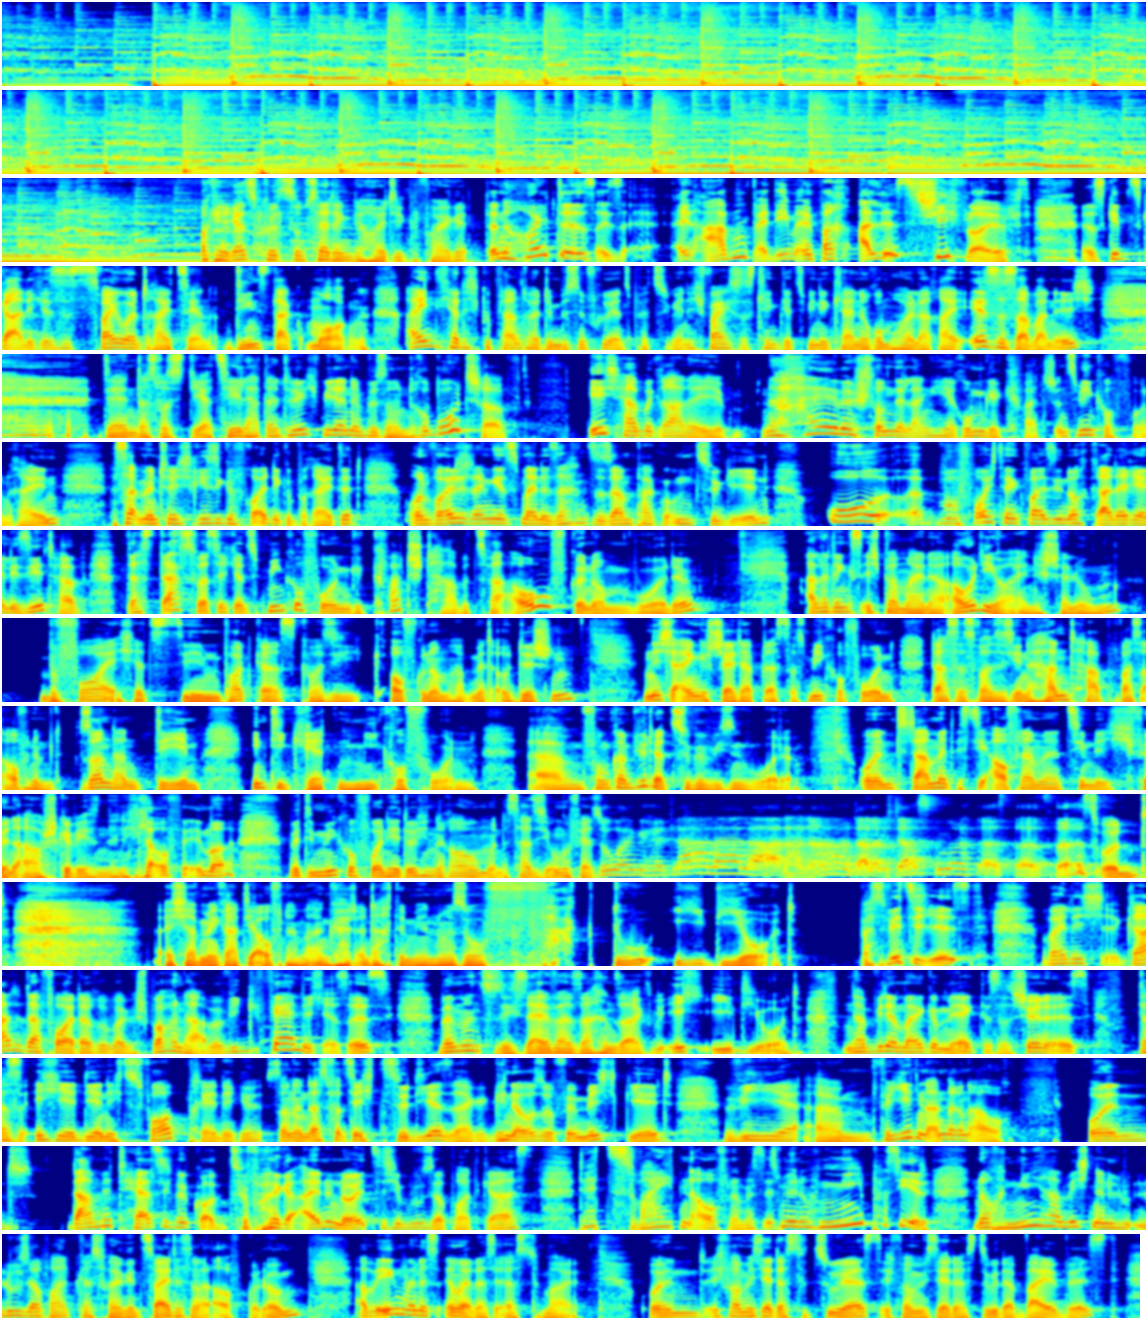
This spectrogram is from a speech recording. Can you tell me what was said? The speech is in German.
Okay, ganz kurz zum Setting der heutigen Folge. Denn heute ist ein Abend, bei dem einfach alles schief läuft. Das gibt's gar nicht. Es ist 2.13 Uhr, Dienstagmorgen. Eigentlich hatte ich geplant, heute ein bisschen früher ins Bett zu gehen. Ich weiß, das klingt jetzt wie eine kleine Rumheulerei, ist es aber nicht. Denn das, was ich dir erzähle, hat natürlich wieder eine besondere Botschaft. Ich habe gerade eben eine halbe Stunde lang hier rumgequatscht ins Mikrofon rein. Das hat mir natürlich riesige Freude bereitet und wollte dann jetzt meine Sachen zusammenpacken, um zu gehen. Oh, äh, bevor ich dann quasi noch gerade realisiert habe, dass das, was ich ins Mikrofon gequatscht habe, zwar aufgenommen wurde, allerdings ich bei meiner Audioeinstellungen bevor ich jetzt den Podcast quasi aufgenommen habe mit Audition, nicht eingestellt habe, dass das Mikrofon das ist, was ich in Hand habe, was aufnimmt, sondern dem integrierten Mikrofon ähm, vom Computer zugewiesen wurde. Und damit ist die Aufnahme ziemlich für den Arsch gewesen, denn ich laufe immer mit dem Mikrofon hier durch den Raum und das hat sich ungefähr so angehört, la la la la la, und dann habe ich das gemacht, das, das, das und ich habe mir gerade die Aufnahme angehört und dachte mir nur so, fuck, du Idiot. Was witzig ist, weil ich gerade davor darüber gesprochen habe, wie gefährlich es ist, wenn man zu sich selber Sachen sagt, wie ich Idiot. Und habe wieder mal gemerkt, dass das Schöne ist, dass ich hier dir nichts vorpredige, sondern das, was ich zu dir sage, genauso für mich gilt, wie ähm, für jeden anderen auch. Und damit herzlich willkommen zur Folge 91 im Loser Podcast, der zweiten Aufnahme. Das ist mir noch nie passiert. Noch nie habe ich eine Loser Podcast Folge ein zweites Mal aufgenommen. Aber irgendwann ist immer das erste Mal. Und ich freue mich sehr, dass du zuhörst. Ich freue mich sehr, dass du dabei bist.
